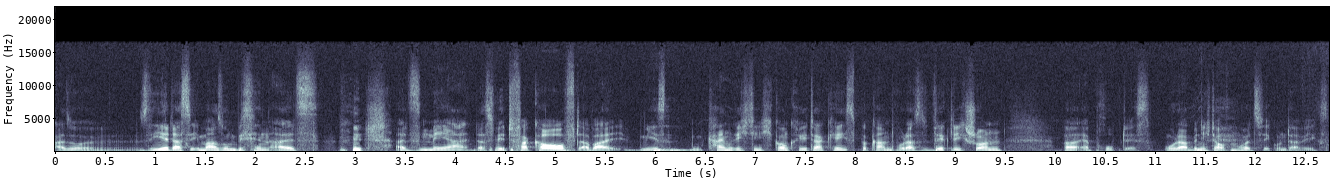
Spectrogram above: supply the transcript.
also sehe das immer so ein bisschen als als mehr. Das wird verkauft, aber mir ist kein richtig konkreter Case bekannt, wo das wirklich schon äh, erprobt ist. Oder bin ich da auf dem Holzweg unterwegs?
